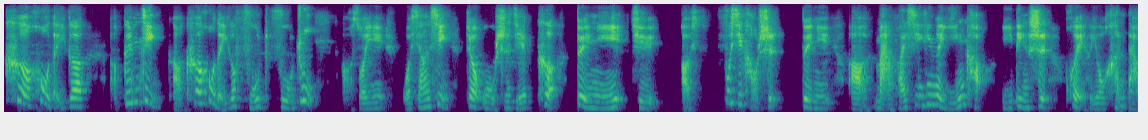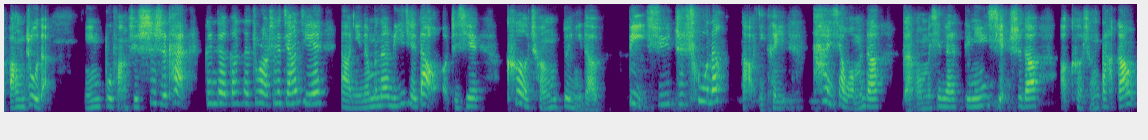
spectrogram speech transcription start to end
课后的一个。啊，跟进啊，课后的一个辅辅助啊，所以我相信这五十节课对你去啊复习考试，对你啊满怀信心的迎考，一定是会有很大帮助的。您不妨去试试看，跟着刚才朱老师的讲解啊，你能不能理解到这些课程对你的必须之处呢？啊，你可以看一下我们的，我们现在给您显示的啊课程大纲。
